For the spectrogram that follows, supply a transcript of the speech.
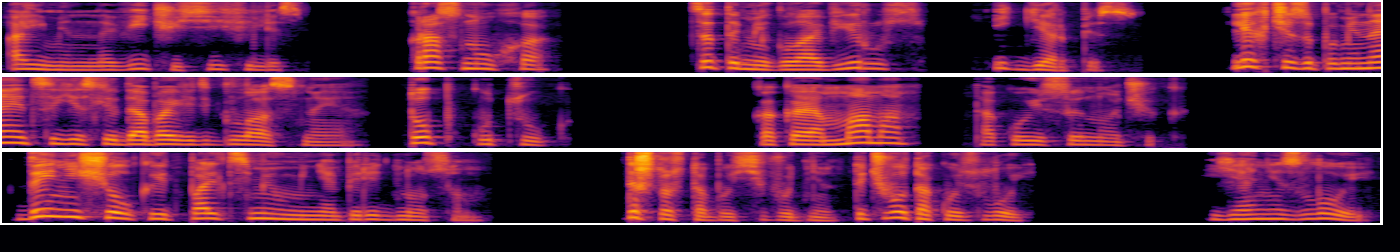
а именно ВИЧ и сифилис, краснуха, цитомегаловирус и герпес. Легче запоминается, если добавить гласные. Топ-куцук. Какая мама, такой и сыночек. Дэнни щелкает пальцами у меня перед носом. Да что с тобой сегодня? Ты чего такой злой? Я не злой.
